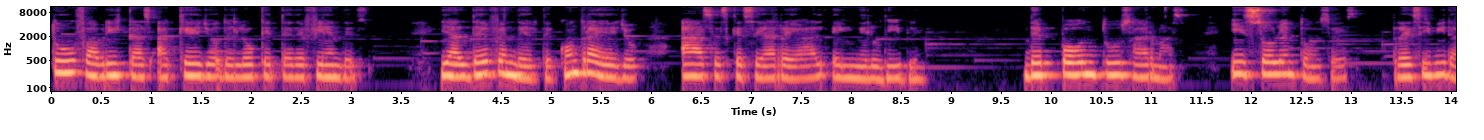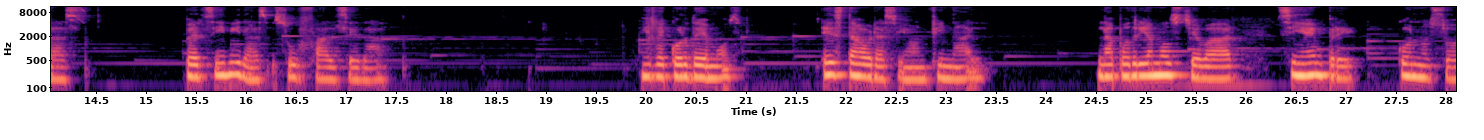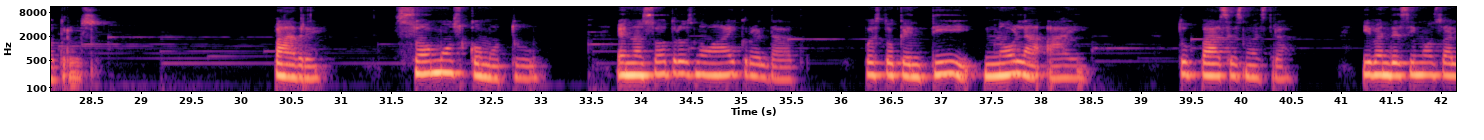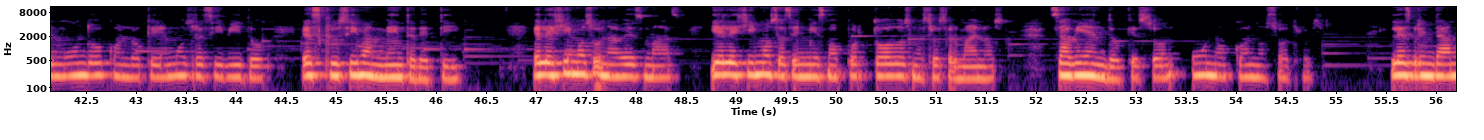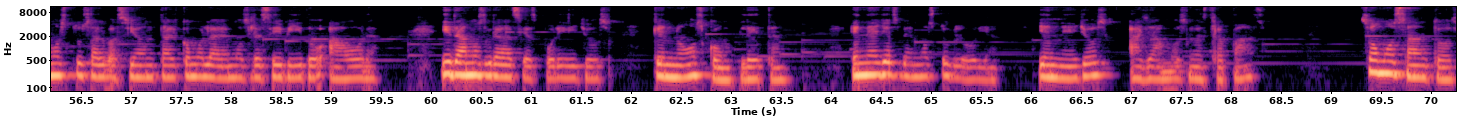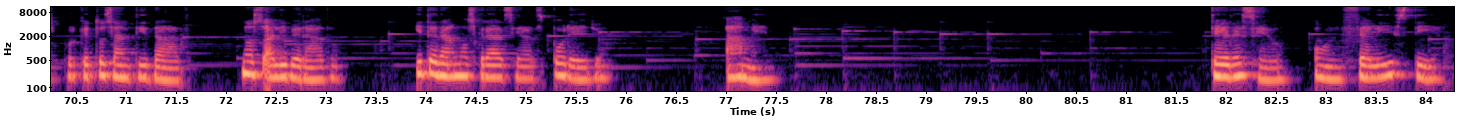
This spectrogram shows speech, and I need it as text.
Tú fabricas aquello de lo que te defiendes y al defenderte contra ello haces que sea real e ineludible. Depón tus armas y solo entonces recibirás percibirás su falsedad. Y recordemos esta oración final. La podríamos llevar siempre con nosotros. Padre, somos como tú. En nosotros no hay crueldad, puesto que en ti no la hay. Tu paz es nuestra y bendecimos al mundo con lo que hemos recibido exclusivamente de ti. elegimos una vez más y elegimos a sí mismo por todos nuestros hermanos, sabiendo que son uno con nosotros. Les brindamos tu salvación tal como la hemos recibido ahora y damos gracias por ellos que nos completan. En ellos vemos tu gloria y en ellos hallamos nuestra paz. Somos santos porque tu santidad nos ha liberado y te damos gracias por ello. Amén. Te deseo un feliz día.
